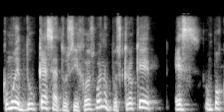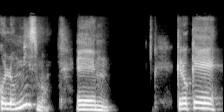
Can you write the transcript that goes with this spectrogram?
cómo educas a tus hijos, bueno, pues creo que es un poco lo mismo. Em, creo que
